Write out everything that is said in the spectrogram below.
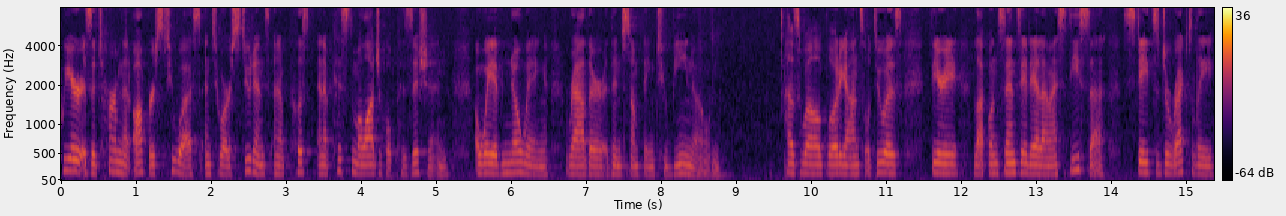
queer is a term that offers to us and to our students an, epistemological position, a way of knowing rather than something to be known. As well, Gloria Anzaldua's theory, La Conciencia de la Mestiza, states directly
